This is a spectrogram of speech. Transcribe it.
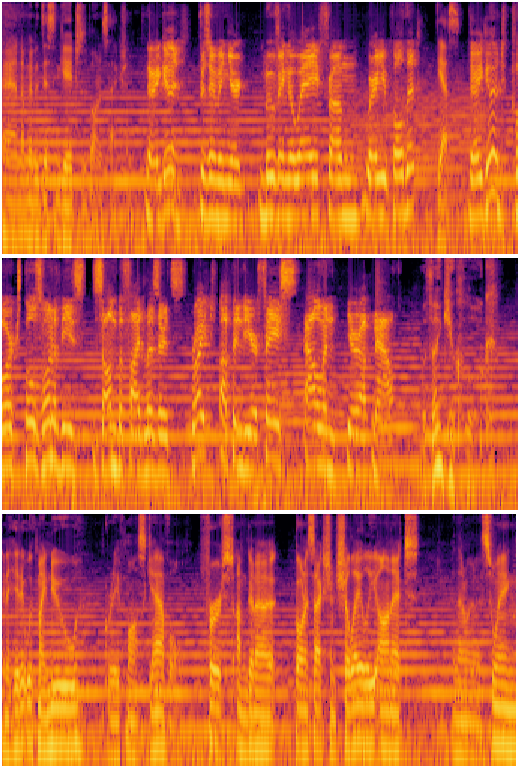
and I'm gonna disengage as a bonus action. Very good. Presuming you're moving away from where you pulled it. Yes. Very good. Clork pulls one of these zombified lizards right up into your face. Alwyn, you're up now. Well, thank you, Cloak. Gonna hit it with my new Grave Moss Gavel. First, I'm gonna bonus action Shillelagh on it, and then I'm gonna swing.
